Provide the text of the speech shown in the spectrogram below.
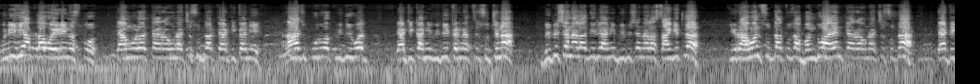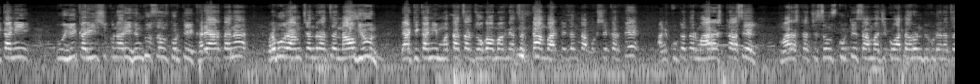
कुणीही आपला वैरी नसतो. त्यामुळं त्या रावणाची सुद्धा त्या ठिकाणी राजपूर्वक विधिवत त्या ठिकाणी विधी करण्याची सूचना बिभीषणाला दिली आणि बिभीषणाला सांगितलं की रावण सुद्धा तुझा बंधू आहे आणि त्या रावणाची सुद्धा त्या ठिकाणी तू ही कर ही शिकणारी हिंदू संस्कृती. खऱ्या अर्थानं प्रभू रामचंद्राचं नाव घेऊन त्या ठिकाणी मताचा जोगाव मागण्याचं काम भारतीय जनता पक्ष करते आणि कुठं तर महाराष्ट्र असेल महाराष्ट्राची संस्कृती सामाजिक वातावरण बिघडवण्याचं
